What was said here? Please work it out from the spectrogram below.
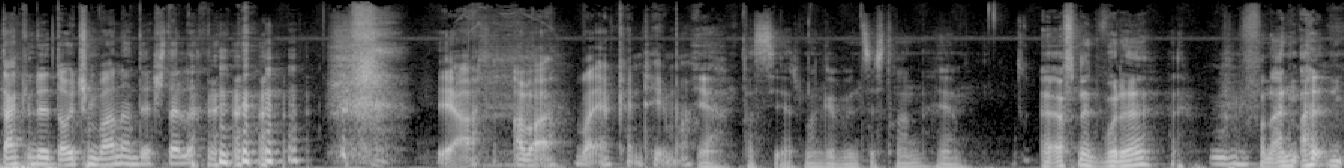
danke der Deutschen Bahn an der Stelle. ja, aber war ja kein Thema. Ja, passiert, man gewöhnt sich dran. Ja. Eröffnet wurde von einem alten,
